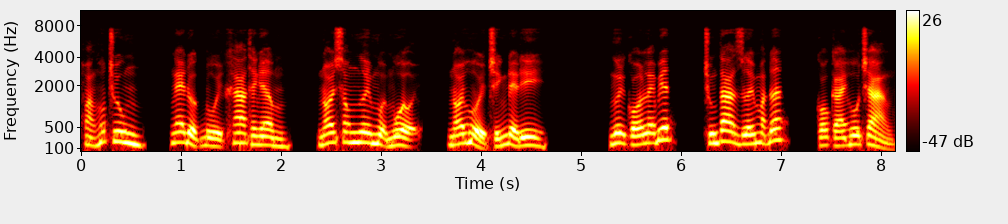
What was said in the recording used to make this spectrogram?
Hoàng hốt chung, nghe được bùi kha thanh âm, nói xong ngươi muội muội, nói hồi chính để đi. Ngươi có lẽ biết, chúng ta dưới mặt đất, có cái hô tràng.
